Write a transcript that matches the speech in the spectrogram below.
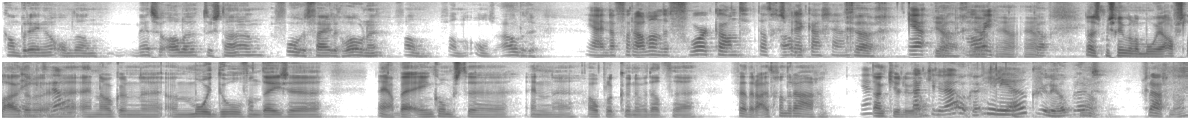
kan brengen om dan met z'n allen te staan voor het veilig wonen van, van onze ouderen. Ja, en dan vooral aan de voorkant dat gesprek kan gaan. Graag. Ja, Ja, mooi. Ja, ja, ja. Ja. Dat is misschien wel een mooie afsluiter eh, en ook een, eh, een mooi doel van deze nou ja, bijeenkomst. eh, en eh, hopelijk kunnen we dat eh, verder uit gaan dragen. Ja. Dank jullie wel. Dank jullie wel. Jullie Ja, ook. Jullie ook, bedankt. Graag gedaan.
